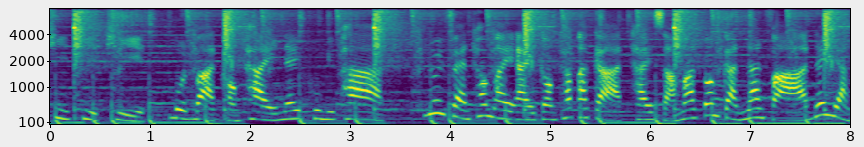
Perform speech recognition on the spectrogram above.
ขีดขีดขีด บทบาทของไทยในภูมิภาค ด้วยแฟนทอมไอไอกองทัพอากาศไทยสามารถป้องกันน่านฟ้าได้อย่าง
